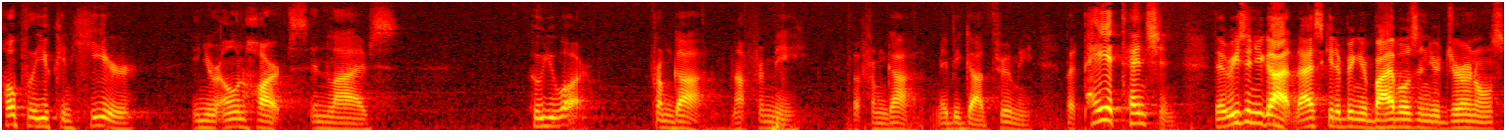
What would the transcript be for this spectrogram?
hopefully you can hear in your own hearts and lives who you are from God, not from me, but from God. Maybe God through me. But pay attention. The reason you got, I ask you to bring your Bibles and your journals,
